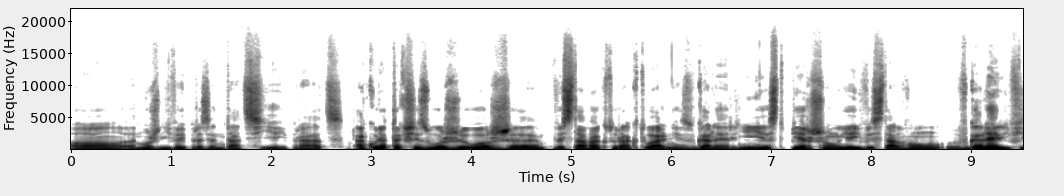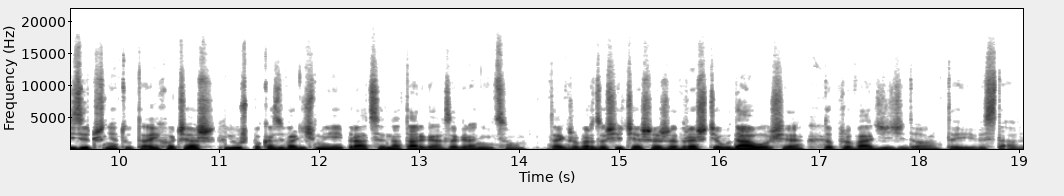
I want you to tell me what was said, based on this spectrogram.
o możliwej prezentacji jej prac. Akurat tak się złożyło, że wystawa, która aktualnie jest w galerii, jest pierwszą jej wystawą w galerii fizycznie tutaj, chociaż już pokazywaliśmy jej pracę na targach za granicą. Także bardzo się cieszę, że wreszcie udało się doprowadzić do tej wystawy.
